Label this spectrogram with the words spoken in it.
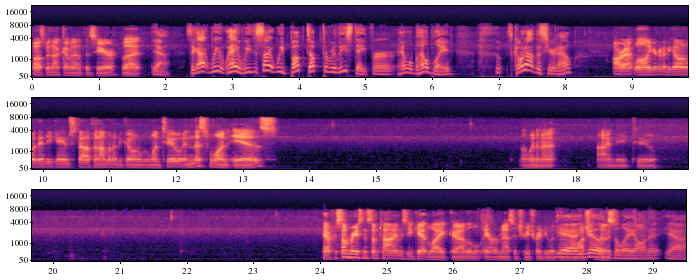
Possibly not coming out this year, but Yeah. So I, we hey we decided we bumped up the release date for Hell, Hellblade. it's going out this year now. All right. Well, you're going to be going with indie game stuff, and I'm going to be going with one too. And this one is. Oh, wait a minute. I need to. Yeah, for some reason, sometimes you get like a little error message if you try to do it Yeah, the you watch get like a delay on it. Yeah.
